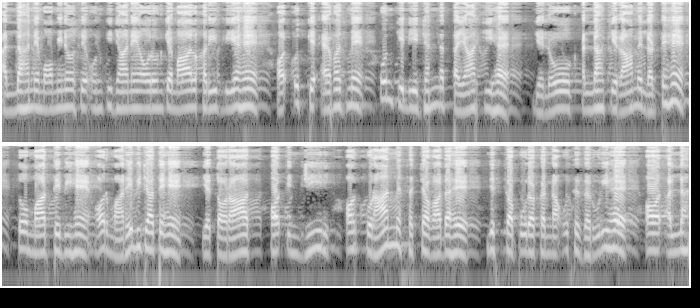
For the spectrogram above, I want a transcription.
اللہ نے مومنوں سے ان کی جانیں اور ان کے مال خرید لیے ہیں اور اس کے عوض میں ان کے لیے جنت تیار کی ہے۔ یہ لوگ اللہ کی راہ میں لڑتے ہیں تو مارتے بھی ہیں اور مارے بھی جاتے ہیں۔ یہ تورات اور انجیل اور قرآن میں سچا وعدہ ہے، جس کا پورا کرنا اسے ضروری ہے۔ اور اللہ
